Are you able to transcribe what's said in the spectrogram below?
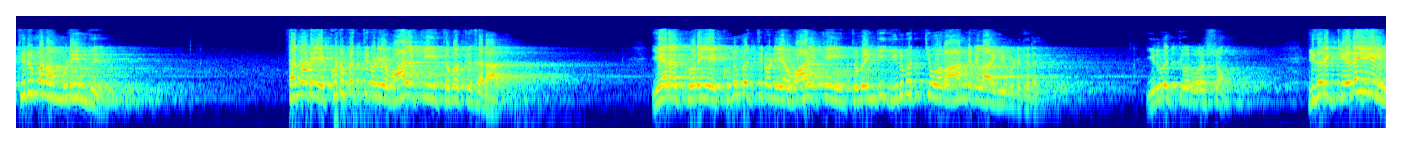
திருமணம் முடிந்து தன்னுடைய குடும்பத்தினுடைய வாழ்க்கையை துவக்குகிறார். ஏறக்குறைய குடும்பத்தினுடைய வாழ்க்கையை துவங்கி இருபத்தி ஓரு ஆண்டுகள் ஆகிவிடுகிறது இருபத்தி ஒரு வருஷம். இதற்கு இடையில்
